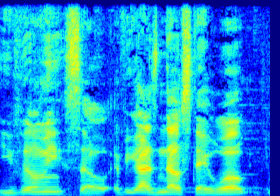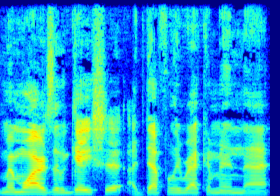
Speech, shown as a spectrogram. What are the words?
You feel me? So if you guys know, stay woke. Memoirs of a Geisha. I definitely recommend that.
